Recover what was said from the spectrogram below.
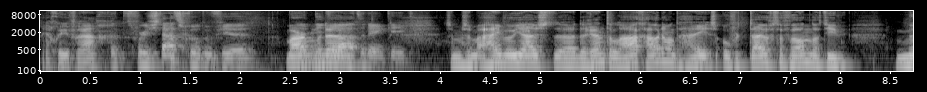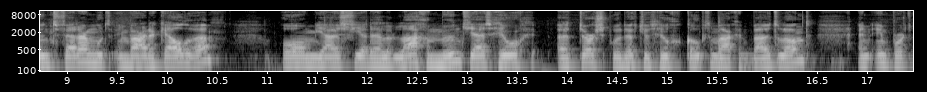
Ja, goede vraag. voor je staatsschuld hoef je maar, niet te laten, denk ik. Maar hij wil juist de, de rente laag houden, want hij is overtuigd ervan dat die munt verder moet in waarde kelderen om juist via de lage munt juist heel uh, Turkse producten heel goedkoop te maken in het buitenland. En, import,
